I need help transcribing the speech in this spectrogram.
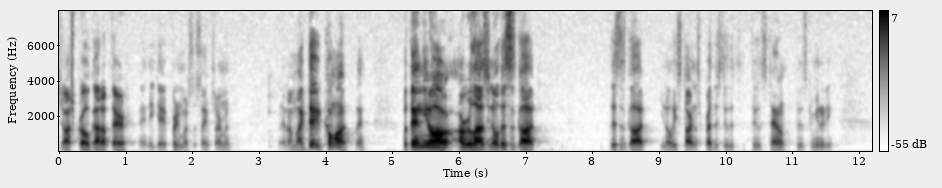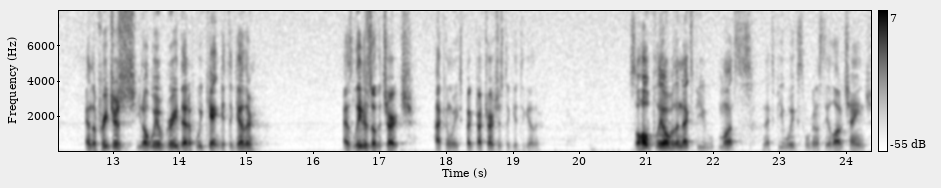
Josh Crow got up there and he gave pretty much the same sermon. And I'm like, dude, come on, man. But then, you know, I, I realized, you know, this is God. This is God. You know, He's starting to spread this through this, through this town, through this community. And the preachers, you know, we agreed that if we can't get together as leaders of the church, how can we expect our churches to get together? So hopefully, over the next few months, next few weeks, we're going to see a lot of change.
